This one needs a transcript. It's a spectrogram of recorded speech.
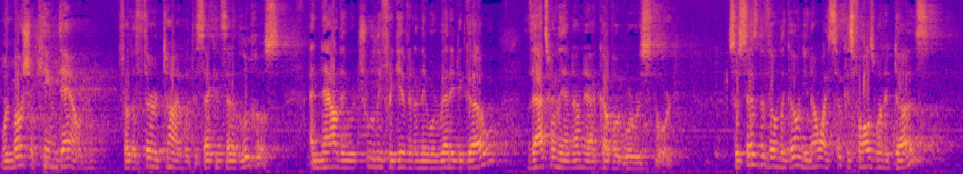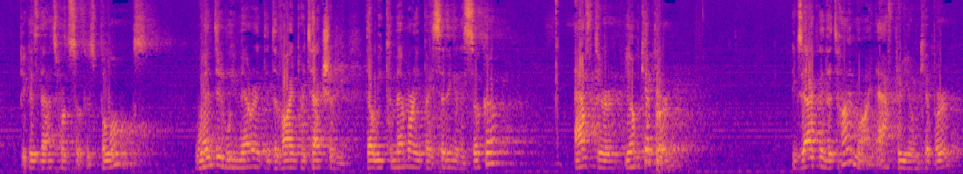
When Moshe came down for the third time with the second set of Luchos, and now they were truly forgiven and they were ready to go, that's when the Ananei Kavod were restored. So says the Vilna Gaon, you know why Sukkot falls when it does? Because that's what Sukkot belongs. When did we merit the divine protection that we commemorate by sitting in a sukkah? After Yom Kippur. Exactly the timeline after Yom Kippur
